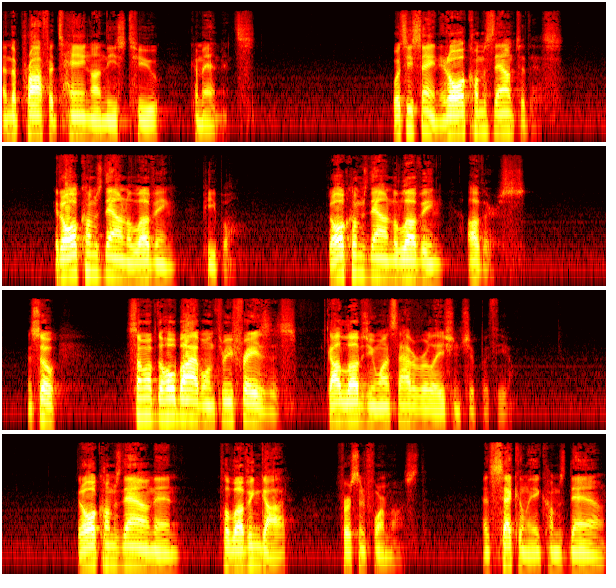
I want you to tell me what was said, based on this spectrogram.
and the prophets hang on these two commandments. What's he saying? It all comes down to this. It all comes down to loving people. It all comes down to loving others. And so, sum up the whole Bible in three phrases God loves you wants to have a relationship with you. It all comes down then to loving God, first and foremost. And secondly, it comes down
